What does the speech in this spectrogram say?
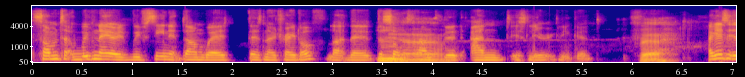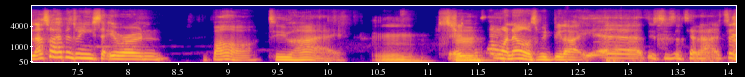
sometimes with NAO, we've seen it done where there's no trade off. Like the the song Yeah. sounds good and it's lyrically good. Fair. I guess that's what happens when you set your own bar too high. Mm, it's If true. someone else would be like, "Yeah, this is a ten out of 10.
